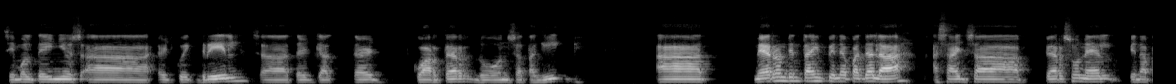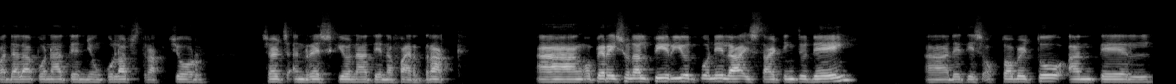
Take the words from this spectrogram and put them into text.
simultaneous ah, earthquake drill sa third third quarter doon sa Tagig. At meron din tayong pinapadala aside sa personnel, pinapadala po natin yung collapse structure search and rescue natin na fire truck. Ang operational period po nila is starting today. Uh, that is October 2 until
